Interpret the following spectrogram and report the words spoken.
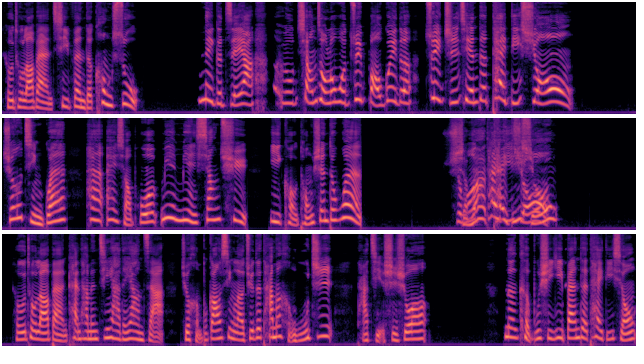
秃秃老板气愤的控诉：“那个贼啊，哎呦，抢走了我最宝贵的、最值钱的泰迪熊！”周警官和艾小坡面面相觑，异口同声的问：“什么泰迪熊？”图图老板看他们惊讶的样子啊，就很不高兴了，觉得他们很无知。他解释说：“那可不是一般的泰迪熊，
